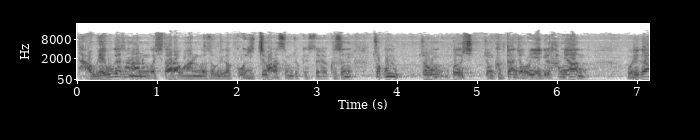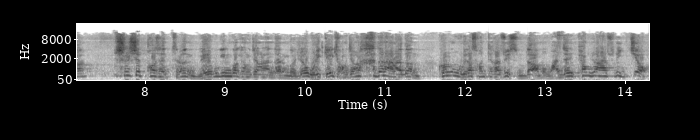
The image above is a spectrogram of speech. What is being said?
다 외국에서 나는 것이다라고 하는 것을 우리가 꼭 잊지 말았으면 좋겠어요. 그것은 조금 조금 그좀 극단적으로 얘기를 하면 우리가 70%는 외국인과 경쟁을 한다는 거죠. 우리끼리 경쟁을 하든 안 하든 그건 우리가 선택할 수 있습니다. 뭐 완전히 평준화할 수도 있죠.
